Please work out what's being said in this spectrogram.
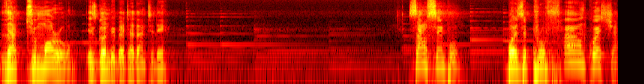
that tomorrow is going to be better than today? Sounds simple, but it's a profound question.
